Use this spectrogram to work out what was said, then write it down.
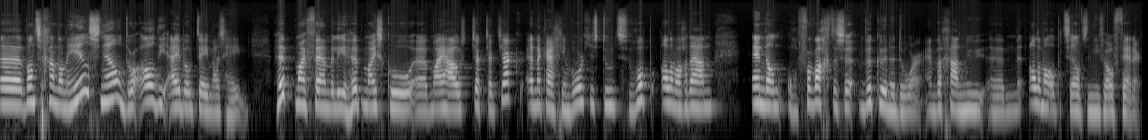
Uh, want ze gaan dan heel snel door al die IBO-thema's heen. Hup, my family, hup, my school, uh, my house, tjak, tjak, tjak. En dan krijg je een woordjestoets. Hop, allemaal gedaan. En dan verwachten ze, we kunnen door. En we gaan nu uh, allemaal op hetzelfde niveau verder.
